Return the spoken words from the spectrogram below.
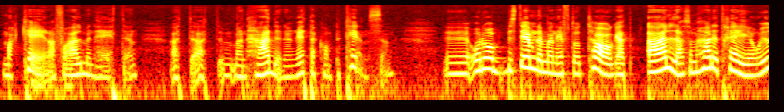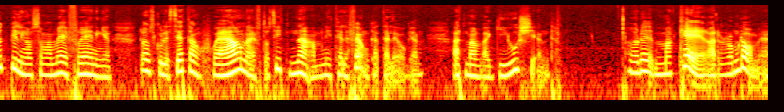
markera för allmänheten att, att man hade den rätta kompetensen. Eh, och då bestämde man efter ett tag att alla som hade treårig utbildning och som var med i föreningen, de skulle sätta en stjärna efter sitt namn i telefonkatalogen, att man var godkänd. Och det markerade de då med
